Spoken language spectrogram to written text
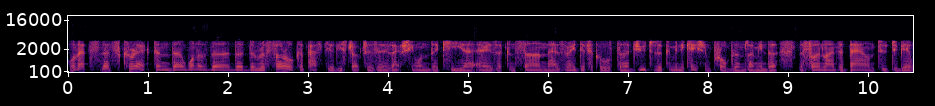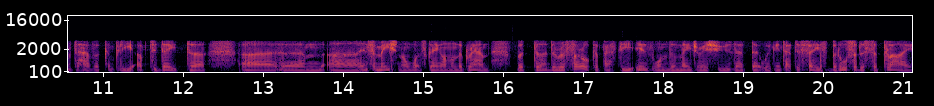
Well, that's that's correct, and uh, one of the, the, the referral capacity of these structures is actually one of the key uh, areas of concern. It's very difficult uh, due to the communication problems. I mean, the, the phone lines are down to, to be able to have a completely up to date uh, uh, um, uh, information on what's going on on the ground. But the referral capacity is one of the major issues that, that we're going to have to face. But also the supply,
